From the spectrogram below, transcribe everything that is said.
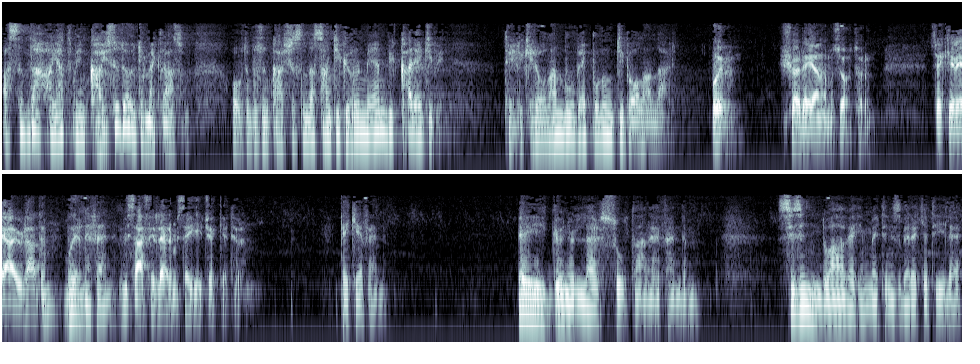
Aslında Hayat bin Kays'ı da öldürmek lazım. Ordumuzun karşısında sanki görünmeyen bir kale gibi. Tehlikeli olan bu ve bunun gibi olanlar. Buyurun. Şöyle yanımıza oturun. Zekeriya evladım. Buyurun efendim. Misafirlerimize yiyecek getirin. Peki efendim. Ey gönüller sultanı efendim. Sizin dua ve himmetiniz bereketiyle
